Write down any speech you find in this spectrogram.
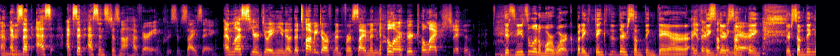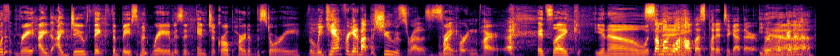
and then Except es- except SSENSE does not have very inclusive sizing, unless you're doing you know the Tommy Dorfman for Simon Miller collection. this needs a little more work, but I think that there's something there. I there's think there's something there. there's something with rave. I I do think the basement rave is an integral part of the story. But we can't forget about the shoes, Rose. It's Right. an important part. It's like you know, Someone will help us put it together. We're, we're gonna ha-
